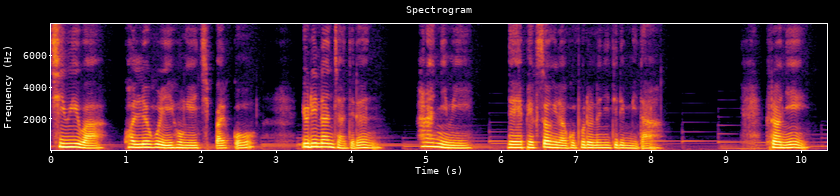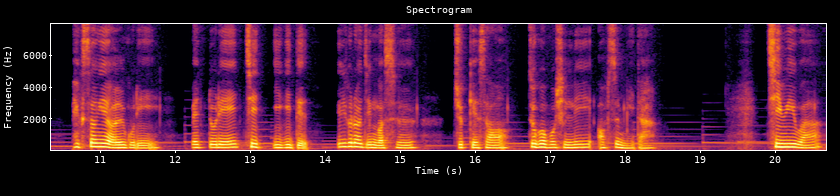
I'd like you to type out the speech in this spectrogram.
지위와 권력을 이용해 짓밟고 유린한 자들은 하나님이 내 백성이라고 부르는 이들입니다. 그러니 백성의 얼굴이 맷돌에 짓 이기듯 일그러진 것을 주께서 두고 보실 리 없습니다. 지위와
